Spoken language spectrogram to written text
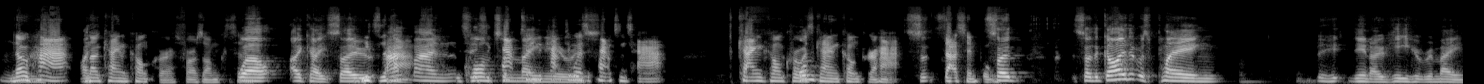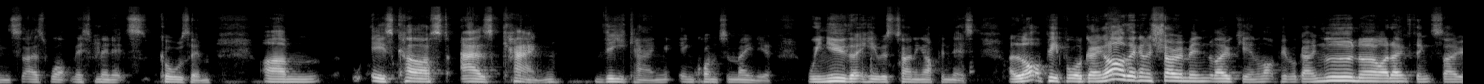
No Mm, hat, I- no Kang the Conqueror, as far as I'm concerned. Well, okay, so. Ant Man the Quantum captain, the Mania captain wears is the captain's hat. Kang Conqueror wears Quan- Kang Conqueror hat. so, It's that simple. so so the guy that was playing you know he who remains as what miss minutes calls him um is cast as kang the kang in Quantumania we knew that he was turning up in this a lot of people were going oh they're going to show him in loki and a lot of people going no no i don't think so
